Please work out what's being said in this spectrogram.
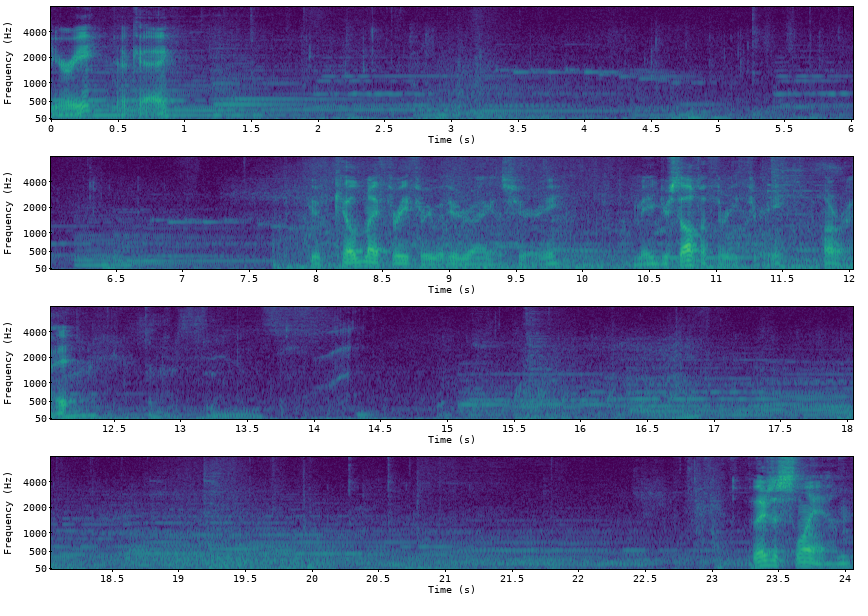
Fury, okay. You've killed my 3-3 with your Dragon's Fury. Made yourself a 3-3. Alright. There's a slam.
